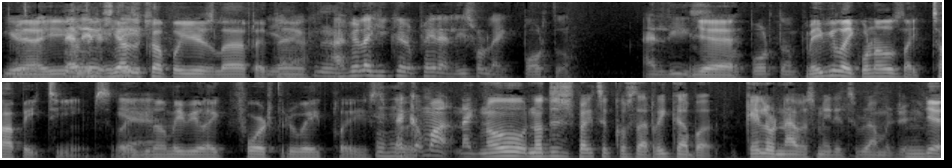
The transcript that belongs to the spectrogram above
years. Yeah, like, he, I later think he has a couple years left. I Yeah. think Yeah. I feel like he could have played at least for like Porto, at least. Yeah. Porto. and maybe like one of those like top eight teams, like Yeah. you know maybe like fourth through eighth place. Mhm. Like, come on, like no, no disrespect to Costa Rica, but Keylor Navas made it to Real Madrid. Yeah,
